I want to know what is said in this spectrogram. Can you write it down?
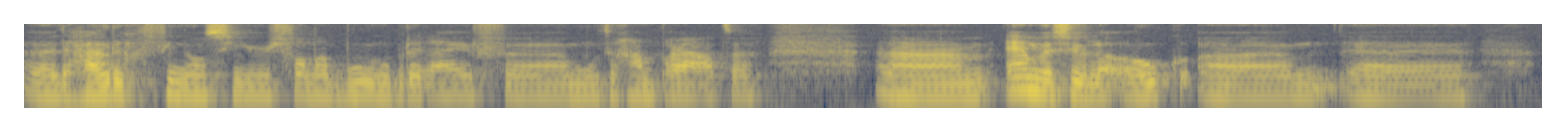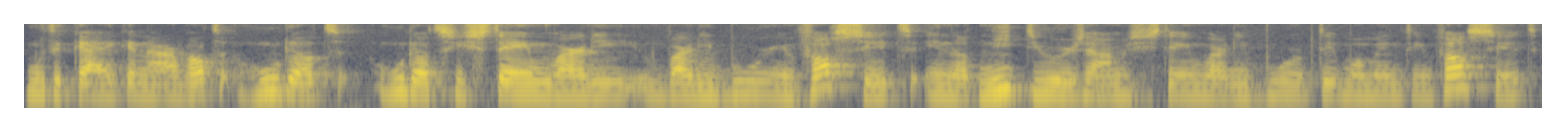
uh, de huidige financiers van het boerenbedrijf moeten gaan praten. Um, en we zullen ook um, moeten kijken naar wat, hoe, dat, hoe dat systeem waar die, waar die boer in vastzit, in dat niet duurzame systeem waar die boer op dit moment in vastzit,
